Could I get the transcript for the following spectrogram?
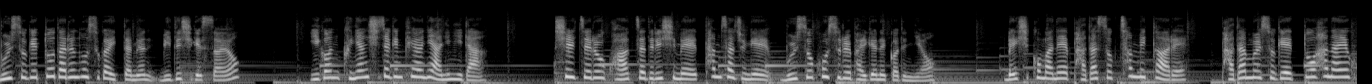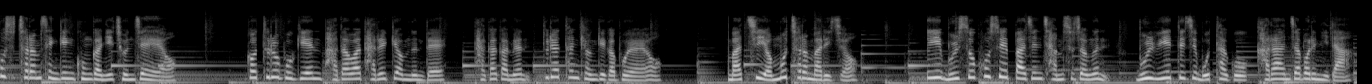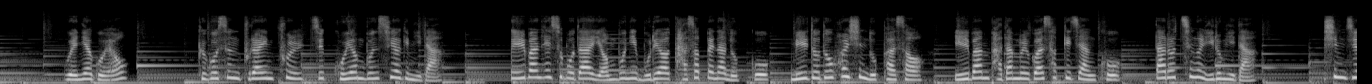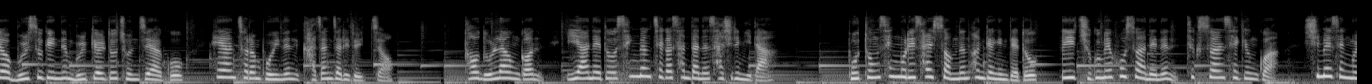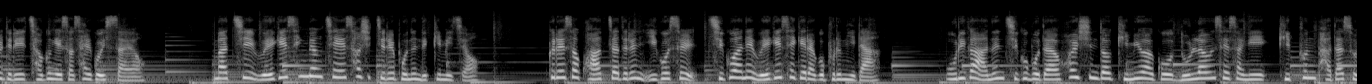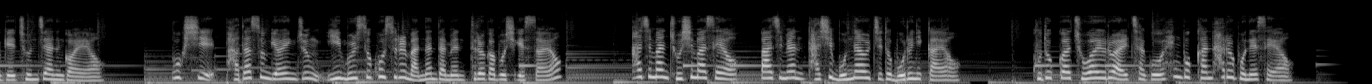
물속에 또 다른 호수가 있다면 믿으시겠어요? 이건 그냥 시적인 표현이 아닙니다. 실제로 과학자들이 심해 탐사 중에 물속 호수를 발견했거든요. 멕시코만의 바닷속 1000m 아래 바닷물 속에 또 하나의 호수처럼 생긴 공간이 존재해요. 겉으로 보기엔 바다와 다를 게 없는데 다가가면 뚜렷한 경계가 보여요. 마치 연못처럼 말이죠. 이 물속 호수에 빠진 잠수정은 물 위에 뜨지 못하고 가라앉아 버립니다. 왜냐고요? 그곳은 브라인 풀, 즉 고염분 수역입니다. 일반 해수보다 염분이 무려 5배나 높고 밀도도 훨씬 높아서 일반 바닷물과 섞이지 않고 따로 층을 이룹니다. 심지어 물속에 있는 물결도 존재하고 해안처럼 보이는 가장자리도 있죠. 더 놀라운 건 이 안에도 생명체가 산다는 사실입니다. 보통 생물이 살 수 없는 환경인데도 이 죽음의 호수 안에는 특수한 세균과 심해 생물들이 적응해서 살고 있어요. 마치 외계 생명체의 서식지를 보는 느낌이죠. 그래서 과학자들은 이곳을 지구 안의 외계 세계라고 부릅니다. 우리가 아는 지구보다 훨씬 더 기묘하고 놀라운 세상이 깊은 바다 속에 존재하는 거예요. 혹시 바닷속 여행 중 이 물속 호수를 만난다면 들어가 보시겠어요? 하지만 조심하세요. 빠지면 다시 못 나올지도 모르니까요. 구독과 좋아요로 알차고 행복한 하루 보내세요.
